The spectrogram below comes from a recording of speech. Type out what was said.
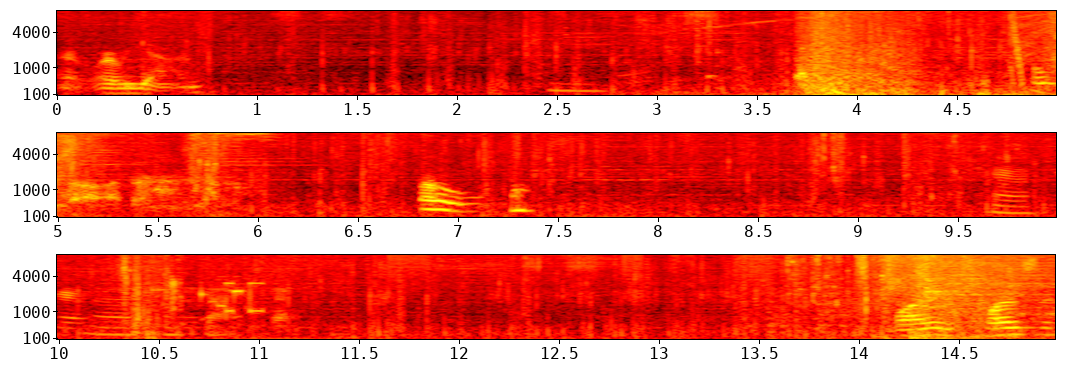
Alright, where are we going? Is it?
